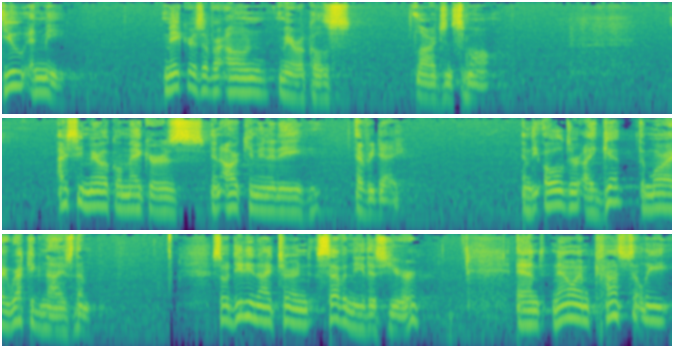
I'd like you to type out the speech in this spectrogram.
you and me, makers of our own miracles, large and small. I see miracle makers in our community every day. And the older I get, the more I recognize them. So Dee and I turned 70 this year. And now I'm constantly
